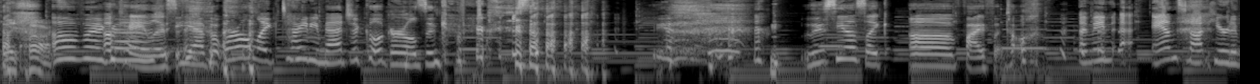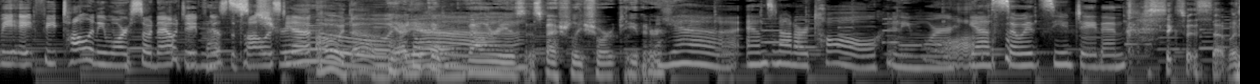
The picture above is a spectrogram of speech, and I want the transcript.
Like her. Oh my god. Okay, listen. Yeah, but we're all like tiny magical girls in comparison. Lucia's like uh five foot tall. I mean, Anne's not here to be eight feet tall anymore, so now Jaden is the tallest. true. Yeah. Oh, damn. Yeah, I don't Yeah. think Valerie is especially short either. Yeah, Anne's not our tall anymore. Aw. Yeah, so it's you, Jaden. six foot seven.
